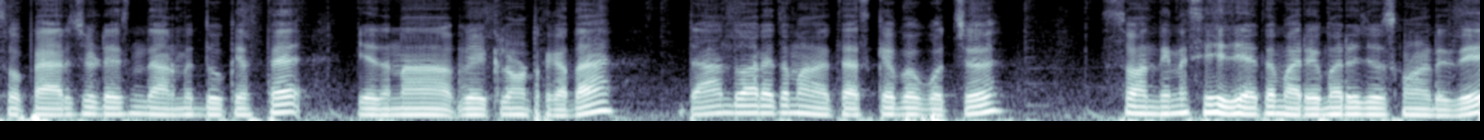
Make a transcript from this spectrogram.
సో పారాషూట్ వేసిన దాని మీద దూకేస్తే ఏదైనా వెహికల్ ఉంటుంది కదా దాని ద్వారా అయితే మనం అయితే ఎస్కేప్ అయిపోవచ్చు సో అందుకనే సీజీ అయితే మరీ మరీ చూసుకున్నాడు ఇది.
